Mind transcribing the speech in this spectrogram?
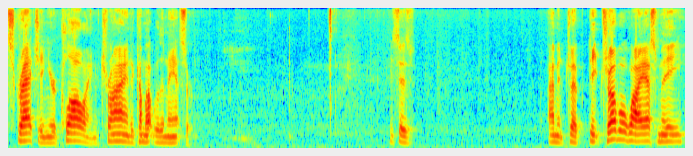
scratching, you're clawing, trying to come up with an answer. He says, I'm in tr- deep trouble. Why ask me?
